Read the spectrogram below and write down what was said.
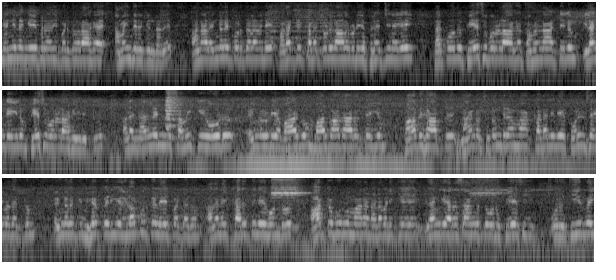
தென்னிலங்கையை பிரதிநிதிப்படுத்துவதாக அமைந்திருக்கின்றது. ஆனால் எங்களை பொறுத்தளவிலே வடக்கு கடற்தொழிலாளருடைய பிரச்சினையை தற்போது பேசுபொருளாக தமிழ்நாட்டிலும் இலங்கையிலும் பேசுபொருளாக இருக்கு. அதன் நல்லெண்ண சமிக்கையோடு எங்களுடைய வாழ்வும் வாழ்வாதாரத்தையும் பாதுகாத்து நாங்கள் சுதந்திரமாக கடலிலே தொழில் செய்வதற்கும் எங்களுக்கு மிகப்பெரிய இழப்புகள் ஏற்பட்டதும் அதனை கருத்திலே கொண்டு ஆக்கபூர்வமான நடவடிக்கையை இலங்கை அரசாங்கத்தோடு பேசி ஒரு தீர்வை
